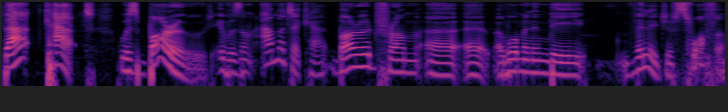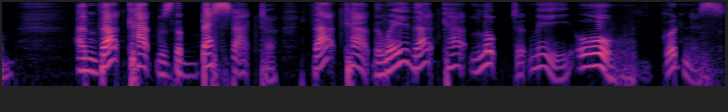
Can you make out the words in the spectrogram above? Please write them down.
that cat was borrowed. It was an amateur cat borrowed from uh, a, a woman in the village of Swaffham, and that cat was the best actor. That cat, the way that cat looked at me, oh goodness,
